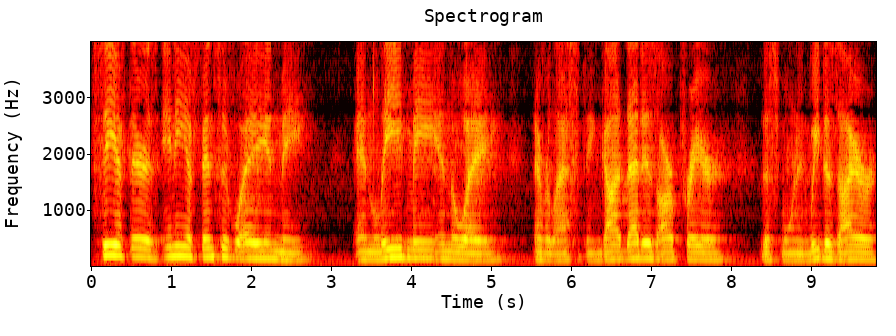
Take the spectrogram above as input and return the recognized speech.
See if there is any offensive way in me, and lead me in the way everlasting. God, that is our prayer this morning. We desire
